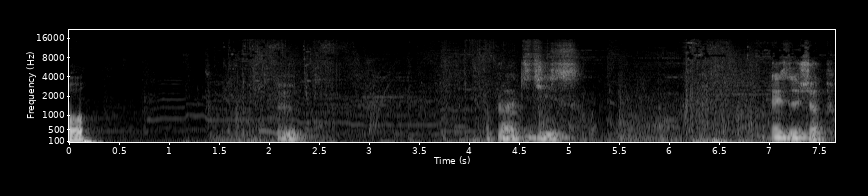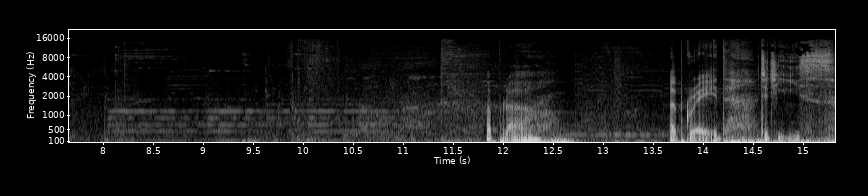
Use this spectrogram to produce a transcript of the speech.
Oh. Hop là, GG's. The shop. Hop là. Upgrade. GG's.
